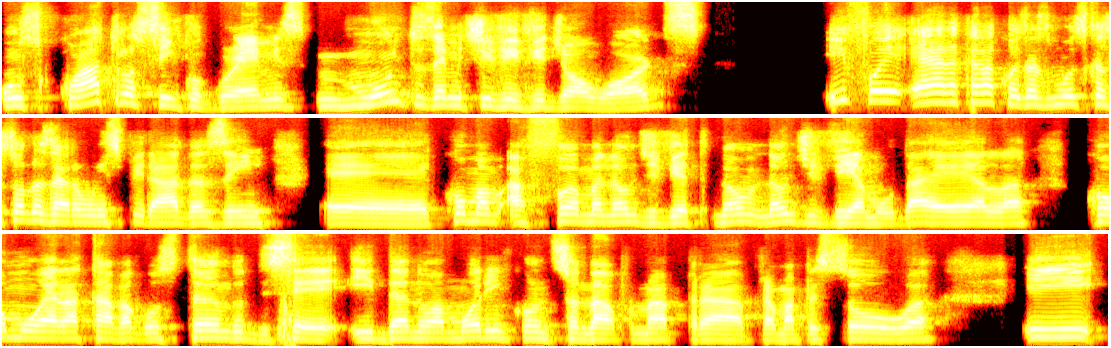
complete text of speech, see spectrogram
uns quatro ou cinco Grammys, muitos MTV Video Awards, e foi era aquela coisa, as músicas todas eram inspiradas em eh, como a, a fama não devia, não, não devia mudar ela, como ela estava gostando de ser e dando amor incondicional para uma, uma pessoa. E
